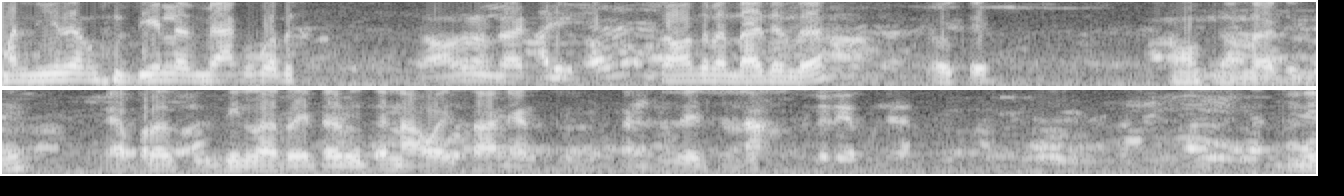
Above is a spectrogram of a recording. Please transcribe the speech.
మరి నీదే దీనిలో మేకపోతే సంవత్సరం దాటి సంవత్సరం దాటిందా? ఓకే. సంవత్సరం దాటింది. వ్యాపారస్తుడు దీనిలో రేట్ అడిగితే నా వయసు అని అంటుంది కన్ఫ్యూజ్ అవుతుంది. నీ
